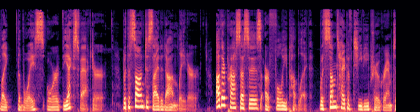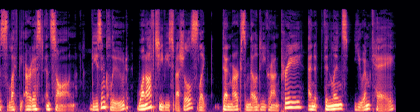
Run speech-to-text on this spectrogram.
like The Voice or The X Factor, with the song decided on later. Other processes are fully public, with some type of TV program to select the artist and song. These include one off TV specials like Denmark's Melodi Grand Prix and Finland's UMK,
